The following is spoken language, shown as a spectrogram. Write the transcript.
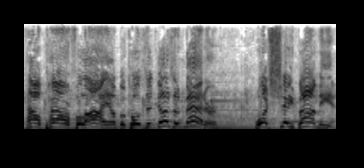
how powerful I am, because it doesn't matter what shape I'm in.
